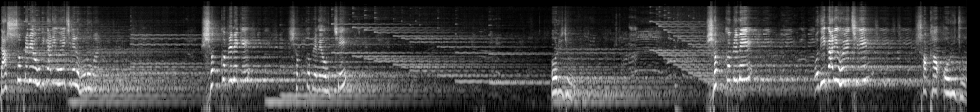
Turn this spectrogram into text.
দাস্যপ্রেমে অধিকারী হয়েছিলেন হনুমান। সখ্য প্রেমে কে সখ্য প্রেমে হচ্ছে অর্জুন। সখ্য প্রেমে অধিকারী হয়েছিলেন সখা অর্জুন।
